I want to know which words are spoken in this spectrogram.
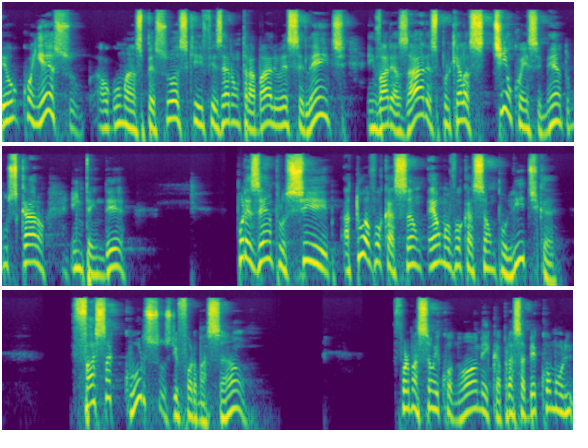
eu conheço algumas pessoas que fizeram um trabalho excelente em várias áreas, porque elas tinham conhecimento, buscaram entender. Por exemplo, se a tua vocação é uma vocação política, faça cursos de formação, formação econômica para saber como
